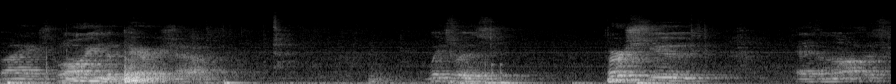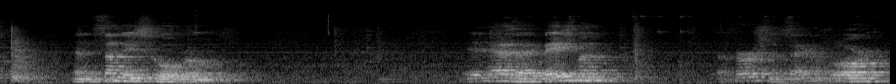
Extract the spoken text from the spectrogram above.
by exploring the parish house, which was first used as an office and Sunday school room. It has a basement, a first and second floor,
